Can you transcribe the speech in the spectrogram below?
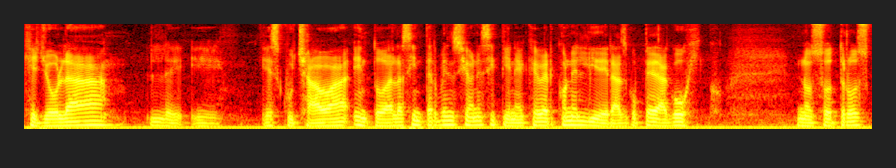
yo la eh, escuchaba en todas las intervenciones y tiene que ver con el liderazgo pedagógico. Nosotros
